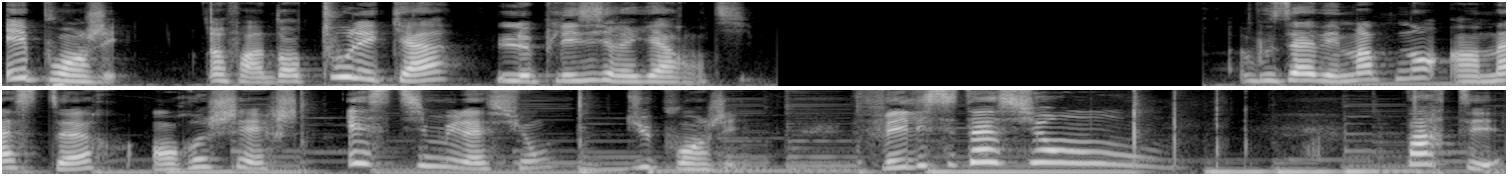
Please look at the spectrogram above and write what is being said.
et point G. Enfin, dans tous les cas, le plaisir est garanti. Vous avez maintenant un master en recherche et stimulation du point G. Félicitations Partez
